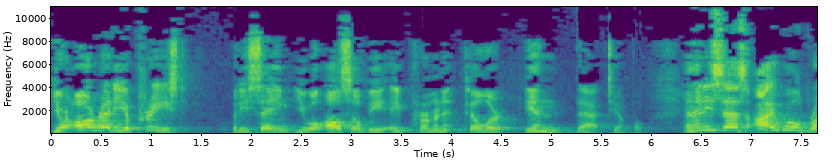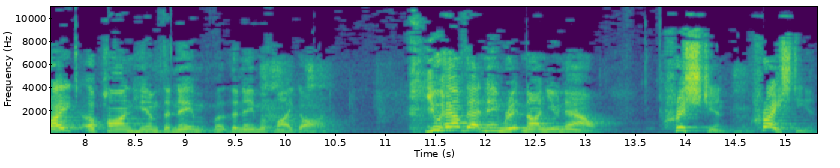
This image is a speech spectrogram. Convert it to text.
You're already a priest, but he's saying you will also be a permanent pillar in that temple. And then he says, I will write upon him the name, the name of my God. You have that name written on you now. Christian, Christian.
